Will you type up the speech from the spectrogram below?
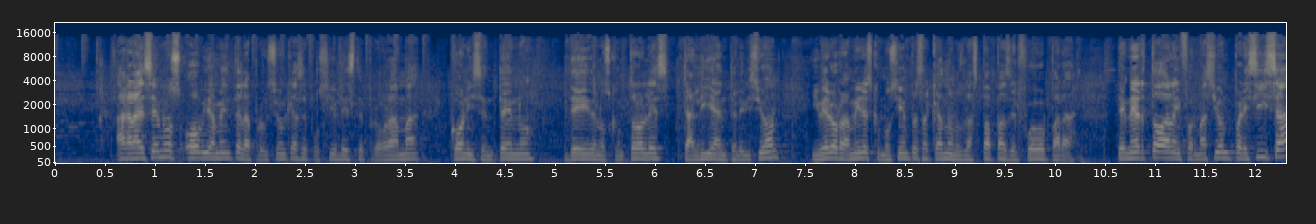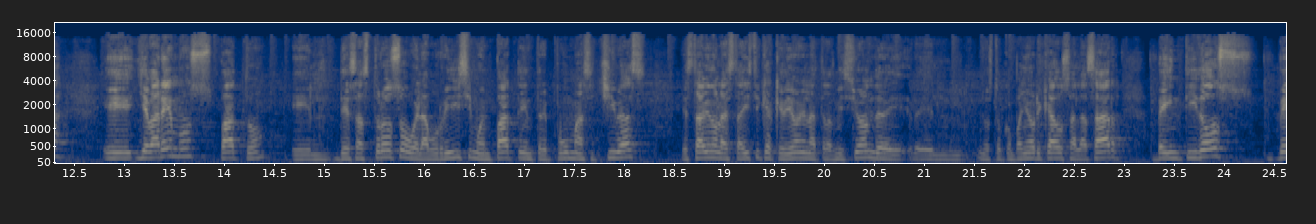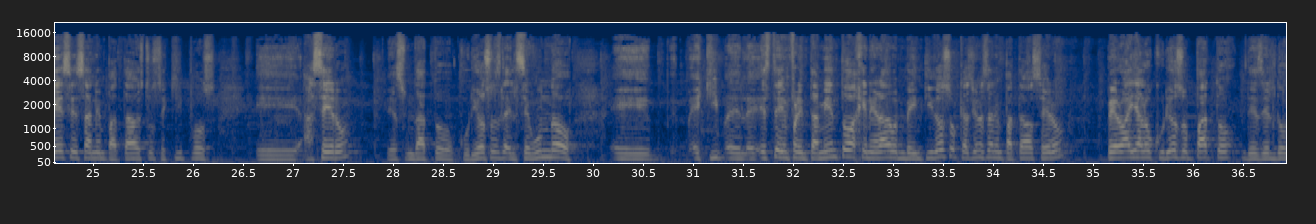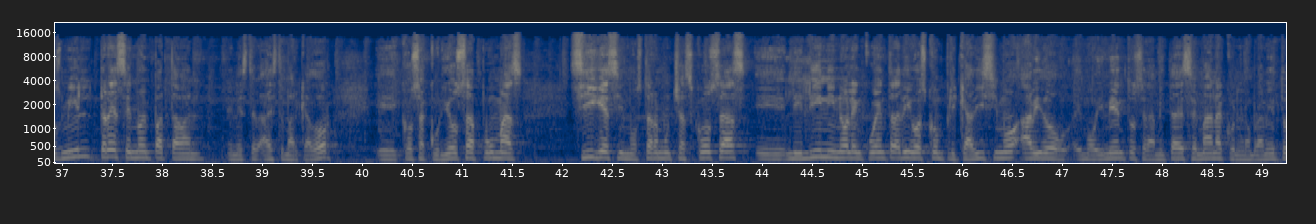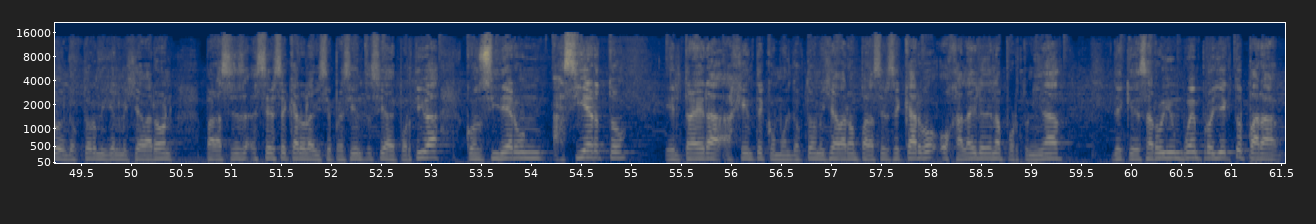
Agradecemos obviamente la producción que hace posible este programa, Connie Centeno, Dave en los controles, Talía en televisión, Ibero Ramírez como siempre sacándonos las papas del fuego para tener toda la información precisa. Eh, llevaremos, Pato, el desastroso o el aburridísimo empate entre Pumas y Chivas. Está viendo la estadística que dieron en la transmisión de, de nuestro compañero Ricardo Salazar. 22 veces han empatado estos equipos eh, a cero. Es un dato curioso. Es el segundo eh, equipo. Este enfrentamiento ha generado en 22 ocasiones han empatado a cero. Pero hay algo curioso, Pato. Desde el 2013 no empataban en este, a este marcador. Eh, cosa curiosa, Pumas sigue sin mostrar muchas cosas. Eh, Lilini no le encuentra, digo, es complicadísimo. Ha habido eh, movimientos en la mitad de semana con el nombramiento del doctor Miguel Mejía Barón para hacerse cargo de la vicepresidencia deportiva. Considero un acierto el traer a, a gente como el doctor Mejía Barón para hacerse cargo. Ojalá y le den la oportunidad de que desarrolle un buen proyecto para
